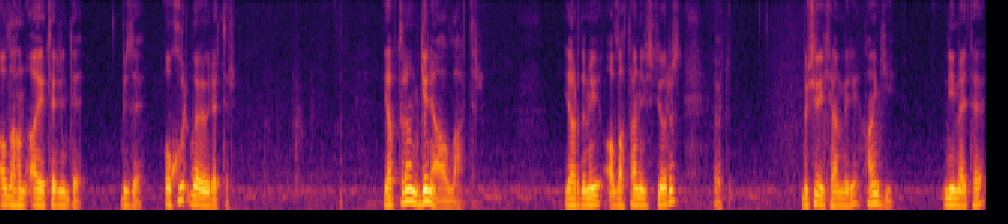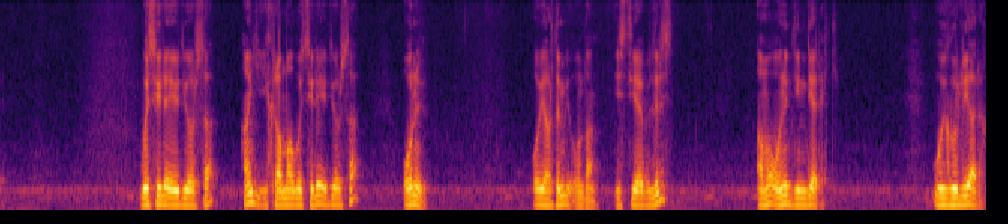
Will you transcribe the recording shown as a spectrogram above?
Allah'ın ayetlerini de bize okur ve öğretir. Yaptıran gene Allah'tır. Yardımı Allah'tan istiyoruz. Evet. Mürşid-i hangi nimete vesile ediyorsa, hangi ikrama vesile ediyorsa onu, o yardımı ondan isteyebiliriz. Ama onu dinleyerek, uygulayarak,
